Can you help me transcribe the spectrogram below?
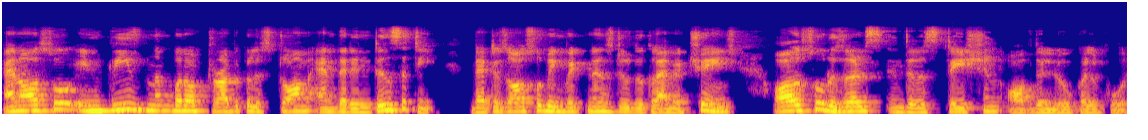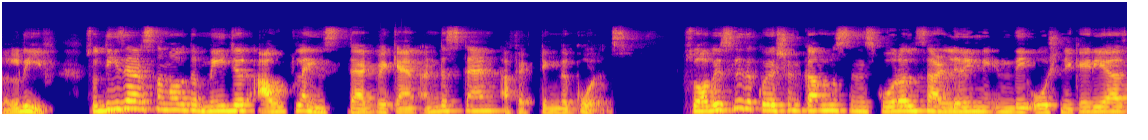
and also increased number of tropical storm and their intensity that is also being witnessed due to climate change also results in devastation of the local coral reef. So these are some of the major outlines that we can understand affecting the corals. So obviously the question comes since corals are living in the oceanic areas,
